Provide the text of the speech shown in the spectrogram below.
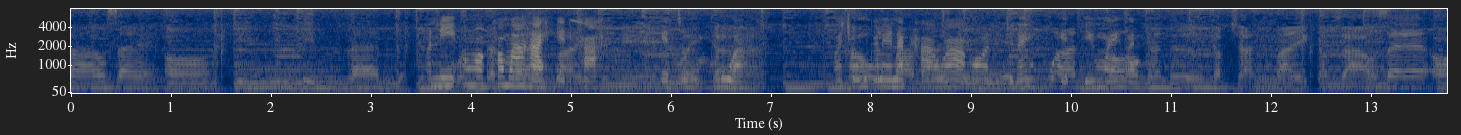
สาวแซ่ออทินฟินแลนด์อยากจะวันนี้อ้อเข้ามาหาเห็ดค่ะ เห็ดสมองวัว มาชมกันเลยนะคะว่าอ้อจะได้เห็ดเยอะไหมวันนี้เธอกับฉันไปกับสาวแซ่ออ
